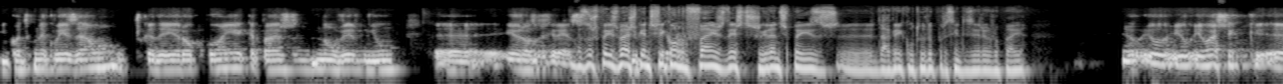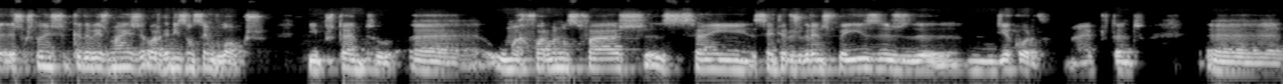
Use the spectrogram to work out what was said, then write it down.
Enquanto que na coesão, por cada euro que põe, é capaz de não haver nenhum euro de regresso. Mas os países mais pequenos ficam reféns destes grandes países da agricultura, por assim dizer, europeia? Eu, eu, eu acho é que eh, as questões cada vez mais organizam-se em blocos e, portanto, eh, uma reforma não se faz sem, sem ter os grandes países de, de acordo, é? Portanto, eh,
